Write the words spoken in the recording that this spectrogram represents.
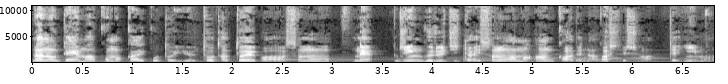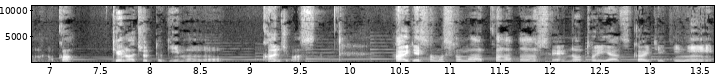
なので、まあ、細かいこと言うと、例えば、そのね、ジングル自体そのままアンカーで流してしまっていいものなのか？っていうのはちょっと疑問を感じます。はい。で、そもそもこの音声の取り扱い的に、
